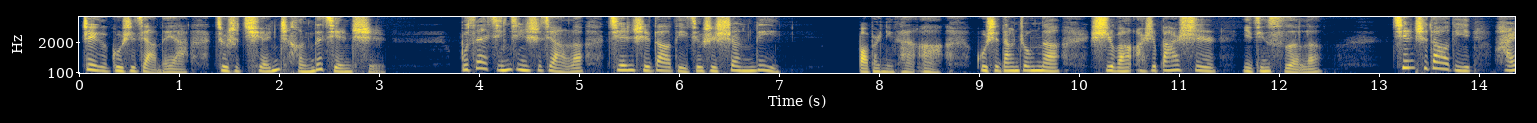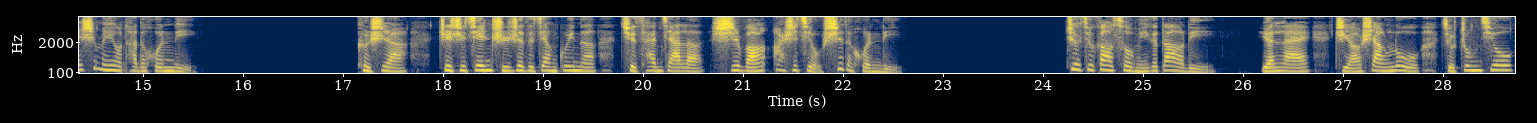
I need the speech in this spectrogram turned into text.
这个故事讲的呀，就是全程的坚持，不再仅仅是讲了坚持到底就是胜利。宝贝儿，你看啊，故事当中呢，狮王二十八世已经死了，坚持到底还是没有他的婚礼。可是啊，这只坚持着的将龟呢，却参加了狮王二十九世的婚礼。这就告诉我们一个道理：原来只要上路，就终究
